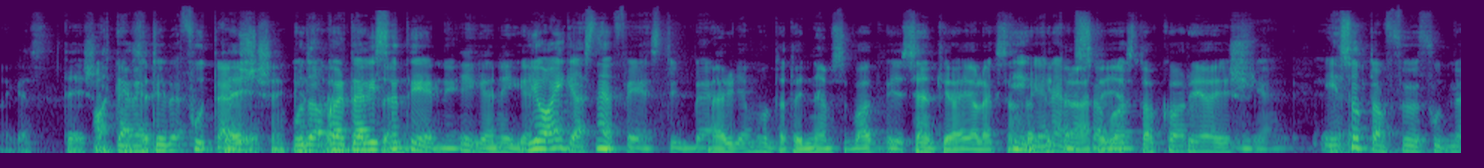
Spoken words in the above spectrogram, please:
meg ez teljesen A temetőbe futás? teljesen Oda akartál visszatérni? Igen, igen. Ja, igen, azt nem fejeztük be. Mert ugye mondtad, hogy nem szabad, hogy Szent Király Alexandra Igen, kitalálta, hogy ezt akarja, és Igen. Én szoktam fölfutni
